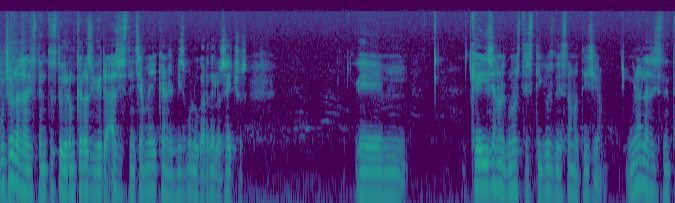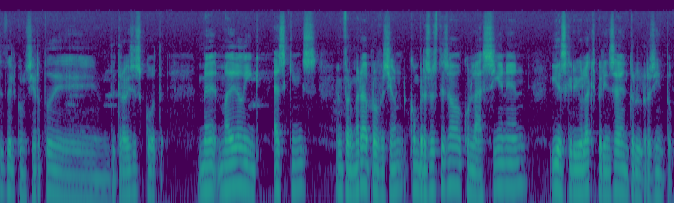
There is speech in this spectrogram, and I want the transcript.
muchos de los asistentes tuvieron que recibir asistencia médica en el mismo lugar de los hechos. Em, ¿Qué dicen algunos testigos de esta noticia? Una de las asistentes del concierto de, Travis Scott, Madeline Eskins, enfermera de profesión, conversó este sábado con la CNN y describió la experiencia dentro del recinto.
